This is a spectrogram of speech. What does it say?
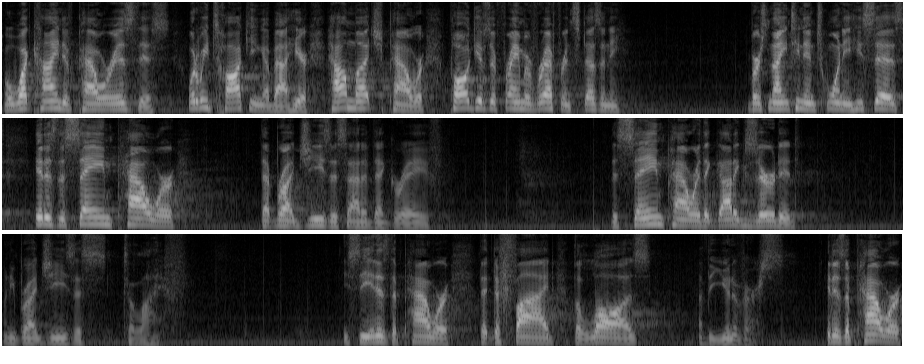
Well, what kind of power is this? What are we talking about here? How much power? Paul gives a frame of reference, doesn't he? Verse 19 and 20, he says, It is the same power that brought Jesus out of that grave. The same power that God exerted when he brought Jesus to life. You see, it is the power that defied the laws of the universe. It is a power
